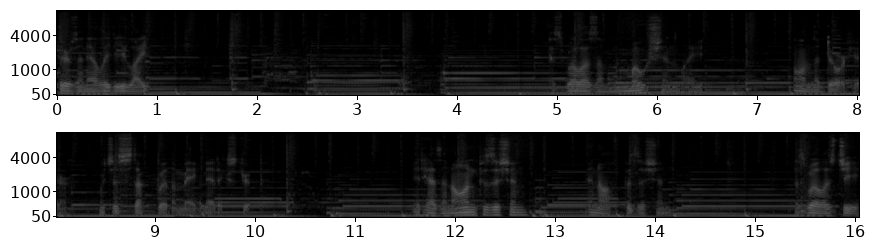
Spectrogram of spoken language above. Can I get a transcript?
There's an LED light, as well as a motion light on the door here, which is stuck with a magnetic strip. It has an on position, an off position, as well as G,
